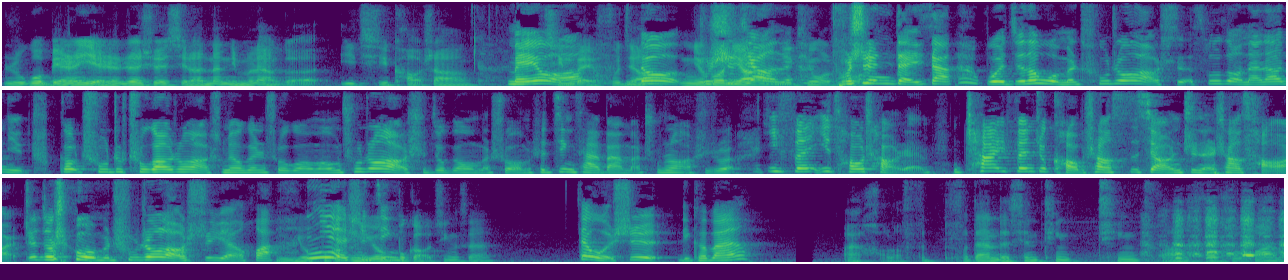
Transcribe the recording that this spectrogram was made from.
如果别人也认真学习了，那你们两个一起考上没有啊北复交 no，不是这样的你听我，说不是你等一下，我觉得我们初中老师苏总，难道你初高初初高中老师没有跟你说过吗？我们初中老师就跟我们说，我们是竞赛班嘛，初中老师就是一分一操场人，你差一分就考不上四校，你只能上草二，这就是我们初中老师原话。你也是竞你又不，搞竞赛，但我是理科班啊。哎，好了，复复旦的先听听完了说说话呢，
